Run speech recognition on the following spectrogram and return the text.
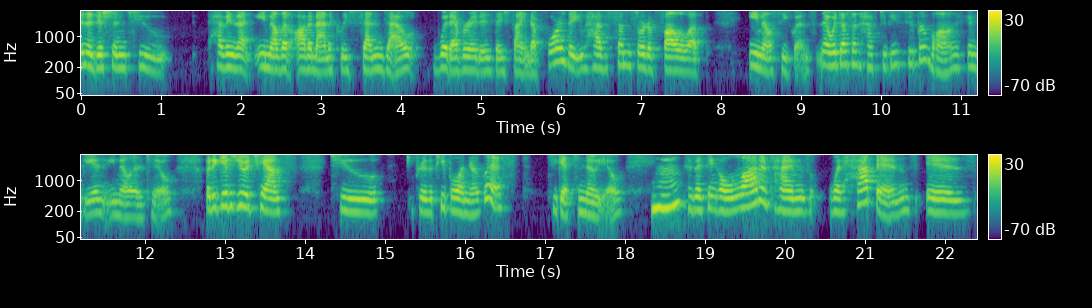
in addition to having that email that automatically sends out whatever it is they signed up for, that you have some sort of follow up email sequence. Now, it doesn't have to be super long, it can be an email or two, but it gives you a chance to, for the people on your list, to get to know you. Because mm-hmm. I think a lot of times what happens is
